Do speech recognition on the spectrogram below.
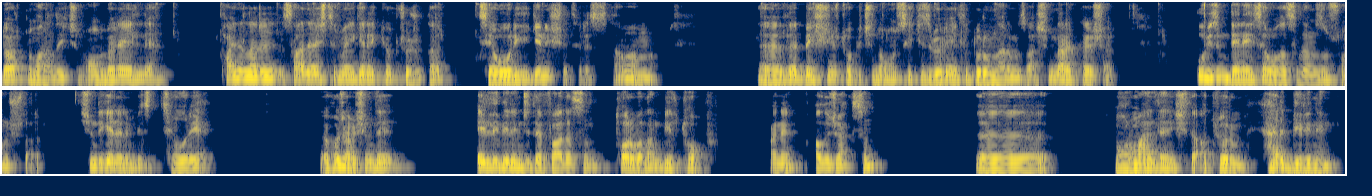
4 numaralı için 10 bölü 50. Paydaları sadeleştirmeye gerek yok çocuklar. Teoriyi genişletiriz. Tamam mı? Ee, ve 5. top içinde 18 bölü 50 durumlarımız var. Şimdi arkadaşlar bu bizim deneysel olasılığımızın sonuçları. Şimdi gelelim biz teoriye. E, hocam şimdi 51. defadasın. Torbadan bir top hani alacaksın. Ee, normalde işte atıyorum her birinin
